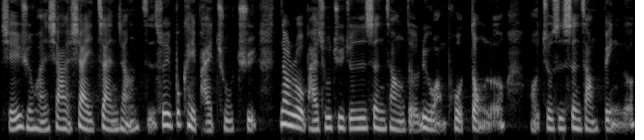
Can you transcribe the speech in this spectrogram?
血液循环下下一站这样子，所以不可以排出去。那如果排出去，就是肾脏的滤网破洞了哦，就是肾脏病了。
